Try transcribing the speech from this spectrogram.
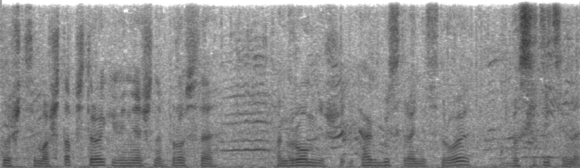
Слушайте, масштаб стройки, конечно, просто огромнейший. И как быстро они строят, восхитительно.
